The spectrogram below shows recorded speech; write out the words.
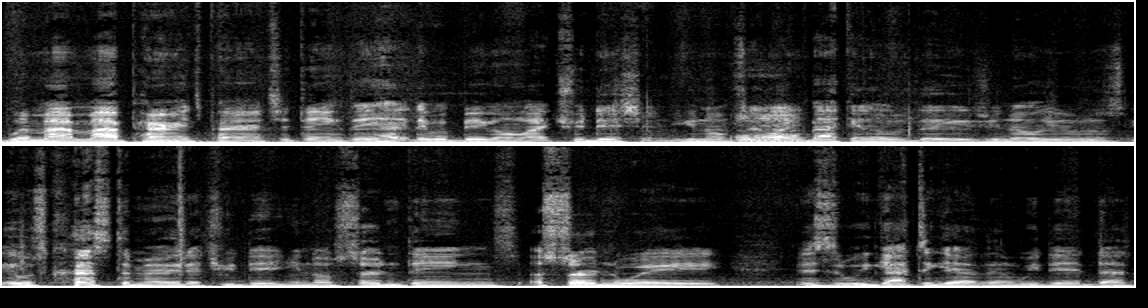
when my my parents' parents and things, they had they were big on like tradition. You know what I'm saying? Mhm. Like back in those days, you know, it was it was customary that you did you know certain things a certain way. This is we got together and we did that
